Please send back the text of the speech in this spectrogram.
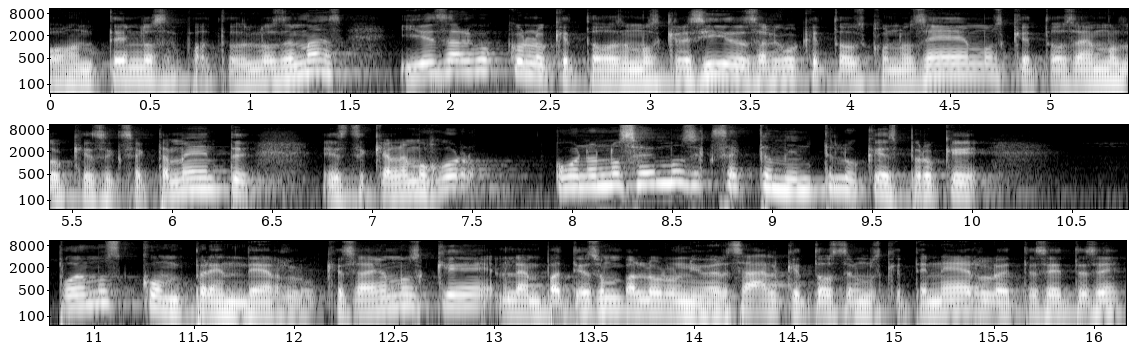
ponte en los zapatos de los demás. Y es algo con lo que todos hemos crecido, es algo que todos conocemos, que todos sabemos lo que es exactamente, este que a lo mejor, bueno, no sabemos exactamente lo que es, pero que podemos comprenderlo, que sabemos que la empatía es un valor universal, que todos tenemos que tenerlo, etc, etc.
